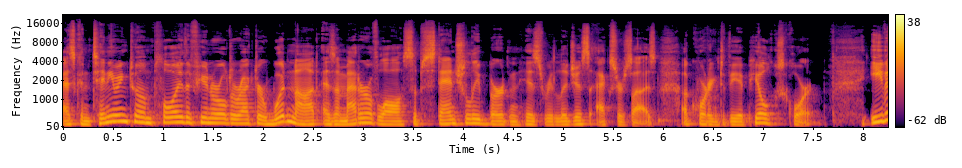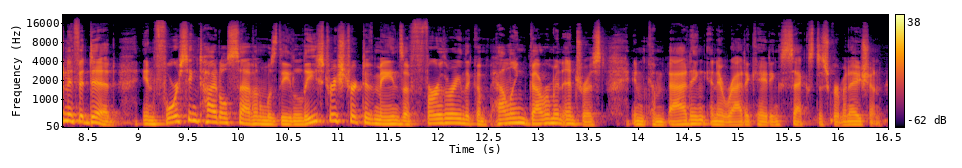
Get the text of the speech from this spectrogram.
as continuing to employ the funeral director would not, as a matter of law, substantially burden his religious exercise, according to the appeals court. Even if it did, enforcing Title VII was the least restrictive means of furthering the compelling government interest in combating and eradicating sex discrimination.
